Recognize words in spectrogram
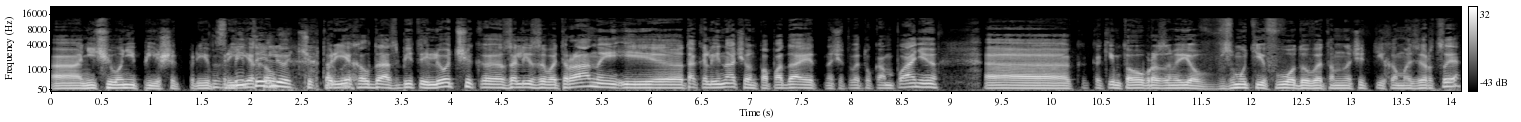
э, ничего не пишет. При, Сбитый приехал, летчик такой. Приехал, да, сбитый летчик, э, зализывать раны, и э, так или иначе он попадает, значит, в эту компанию, э, каким-то образом ее взмутив воду в этом, значит, тихом озерце,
